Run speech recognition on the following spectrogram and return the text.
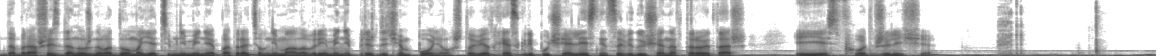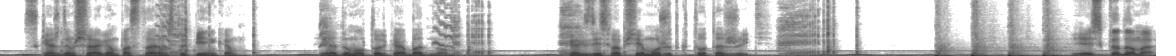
Добравшись до нужного дома, я тем не менее потратил немало времени, прежде чем понял, что ветхая скрипучая лестница, ведущая на второй этаж, и есть вход в жилище – с каждым шагом по старым ступенькам я думал только об одном. Как здесь вообще может кто-то жить? «Есть кто дома?»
